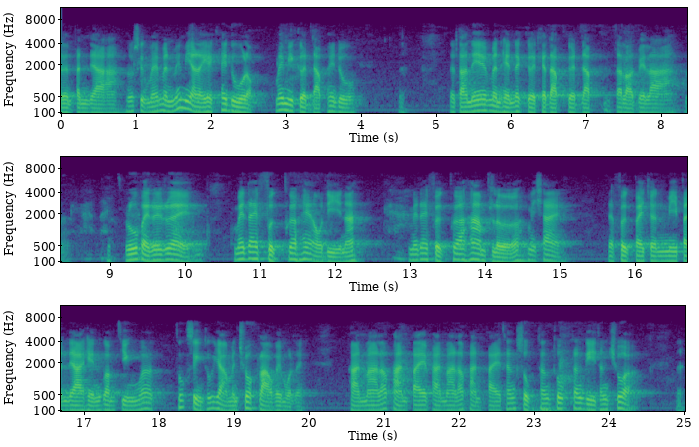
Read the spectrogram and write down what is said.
ริญปัญญา รู้สึกไหมมันไม่มีอะไรให้ดูหรอก ไม่มีเกิดดับให้ดู แต่ตอนนี้มันเห็นแต่เกิดกระดับเกิดดับตลอดเวลา รู้ไปเรื่อยๆ ไม่ได้ฝึกเพื่อให้เอาดีนะ ไม่ได้ฝึกเพื่อห้ามเผลอไม่ใช่ แต่ฝึกไปจนมีปัญญาเห็นความจริงว่าทุกสิ่งทุกอย่างมันชั่วคราวไปหมดเลย ผ่านมาแล้วผ่านไป ผ่านมาแล้วผ่านไปทั้งสุขทั้งทุกข์ทั้งดีทั้งชั่วนะ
